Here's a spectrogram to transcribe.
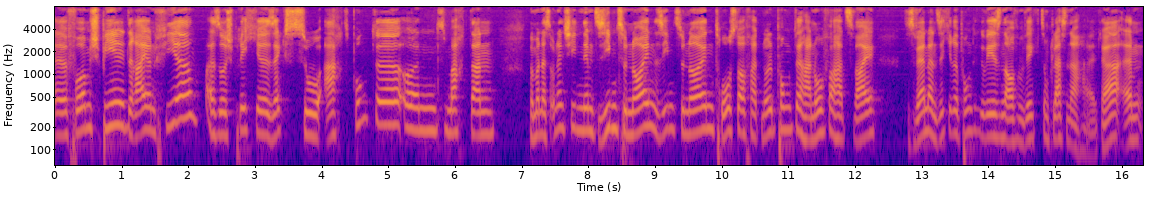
äh, vorm Spiel 3 und 4, also sprich äh, 6 zu 8 Punkte und macht dann, wenn man das unentschieden nimmt, 7 zu 9, 7 zu 9, Troisdorf hat 0 Punkte, Hannover hat 2. Das wären dann sichere Punkte gewesen auf dem Weg zum Klassenerhalt. Ja, ähm,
